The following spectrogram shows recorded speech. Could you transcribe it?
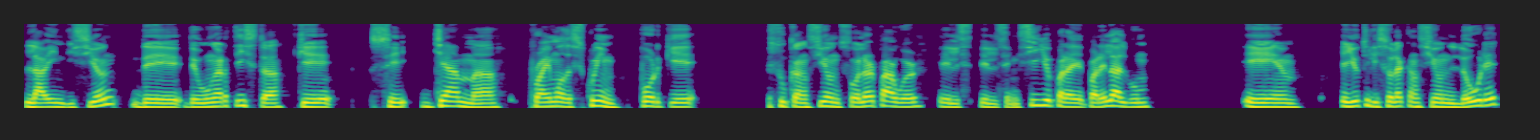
la bendición de, de un artista que se llama Primal Scream, porque su canción Solar Power, el, el sencillo para, para el álbum, eh, ella utilizó la canción Loaded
